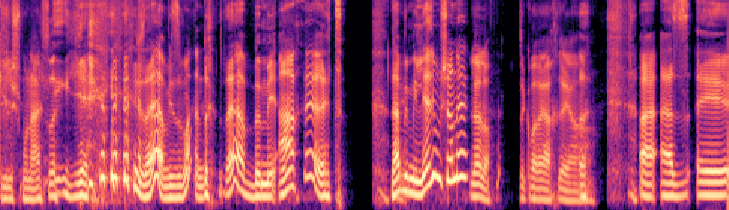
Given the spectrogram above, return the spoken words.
גיל 18. זה היה מזמן, זה היה במאה אחרת. זה היה במילניום שונה? לא לא זה כבר היה אחרי ה... אה, אז אה,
